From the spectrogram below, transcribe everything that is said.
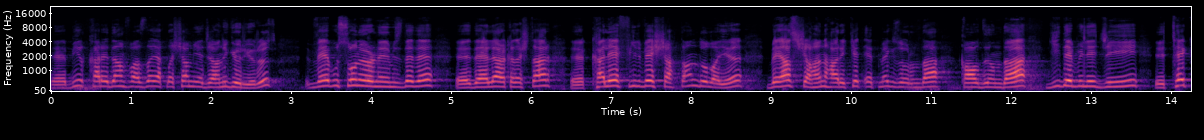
e, bir kareden fazla yaklaşamayacağını görüyoruz. Ve bu son örneğimizde de e, değerli arkadaşlar e, kale, fil ve şahtan dolayı beyaz şahın hareket etmek zorunda kaldığında gidebileceği e, tek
